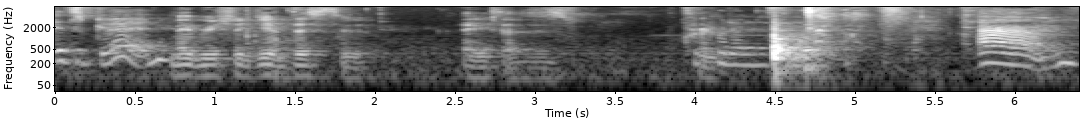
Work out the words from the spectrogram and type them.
it's good. Maybe we should give this to Ace as his to put in this. Um,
